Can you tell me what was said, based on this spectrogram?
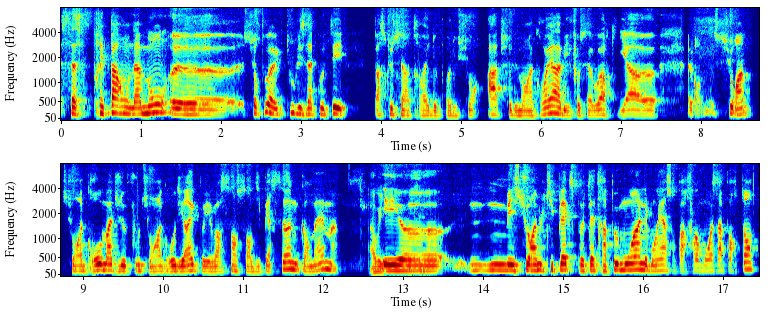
ça se prépare en amont, euh, surtout avec tous les à côté, parce que c'est un travail de production absolument incroyable. Il faut savoir qu'il y a, euh, alors, sur, un, sur un gros match de foot, sur un gros direct, il peut y avoir 100-110 personnes quand même. Ah oui. Et, euh, Mais sur un multiplex, peut-être un peu moins, les moyens sont parfois moins importants,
